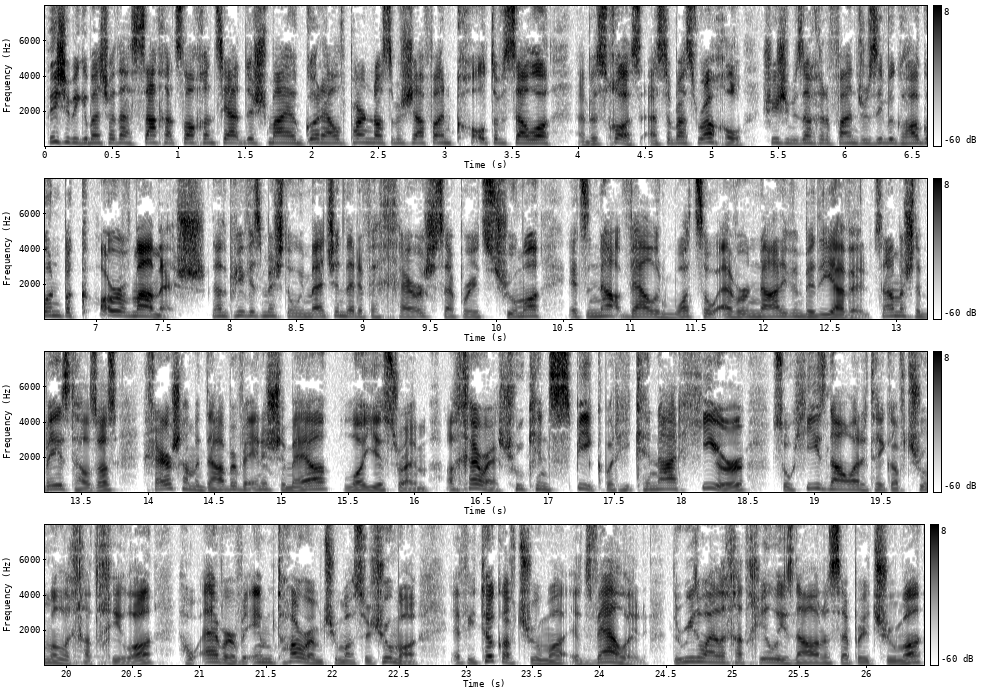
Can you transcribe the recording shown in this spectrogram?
They should be given with a Sachat Slach and Siat Dishmaya, good health, pardon us, Beshafa, and cult of Sela, and Beschos, Esther Bas Rachel. She should be Zachar to find Rezivik Hagun, Bakar of Mamish. Now, the previous Mishnah we mentioned that if a Cheresh separates Truma, it's not valid whatsoever, not even B'diavad. So now Mishnah Beis tells us, Cheresh Hamadaber Ve'ena Shemea, Lo Yisraim. A Cheresh who can speak, but he cannot hear, so he's not allowed to take off Truma Lechatchila. However, Ve'im Tarim Truma Truma. If he took off Truma, it's valid. The reason why lechatchila is not allowed to separate truma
